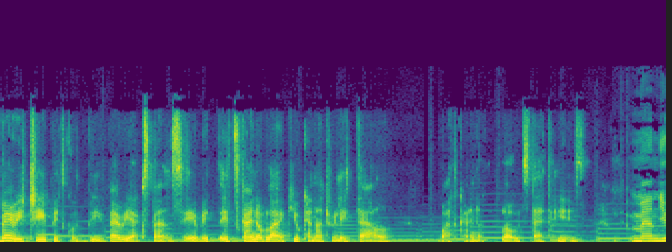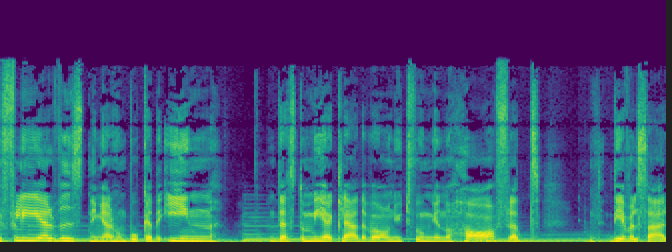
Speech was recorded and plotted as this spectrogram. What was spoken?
very cheap, it could be very expensive. It, it's kind of like you cannot really tell what kind of clothes that is. Men ju fler visningar hon bokade in, desto mer kläder var hon ju tvungen att ha. För att det är väl så här,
